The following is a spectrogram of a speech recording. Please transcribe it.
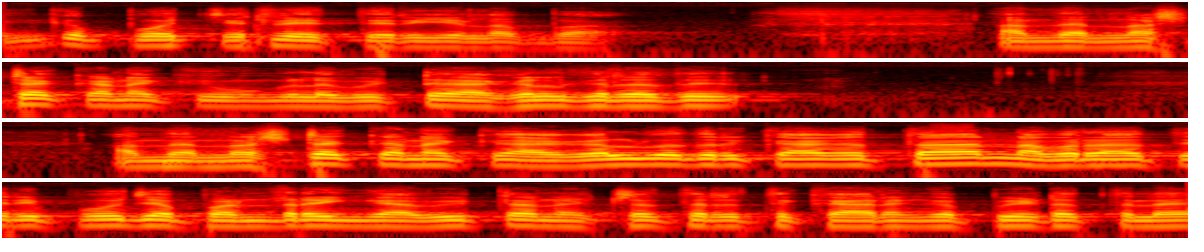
எங்கே போச்சுன்னே தெரியலப்பா. அந்த நஷ்ட கணக்கு உங்களை விட்டு அகல்கிறது. அந்த நஷ்டக்கணக்கு அகழ்வதற்காகத்தான் நவராத்திரி பூஜை பண்ணுறீங்க வீட்ட நட்சத்திரத்துக்காரங்க பீடத்தில்.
